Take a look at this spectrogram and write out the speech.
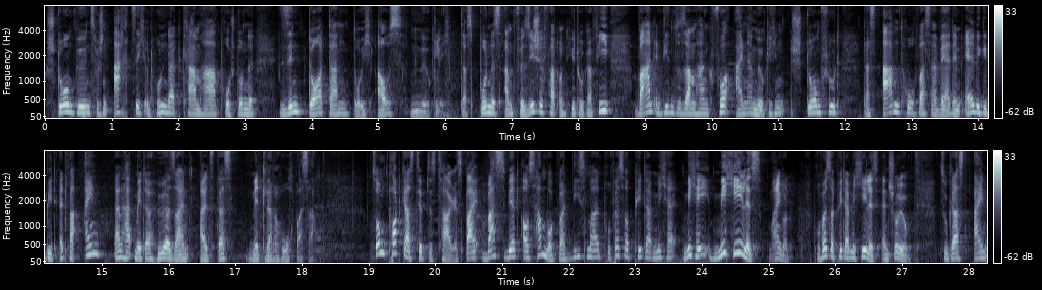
Sturmböen zwischen 80 und 100 kmh pro Stunde sind dort dann durchaus möglich. Das Bundesamt für Seeschifffahrt und Hydrographie warnt in diesem Zusammenhang vor einer möglichen Sturmflut. Das Abendhochwasser werde im Elbegebiet etwa eineinhalb Meter höher sein als das mittlere Hochwasser. Zum Podcast-Tipp des Tages bei Was wird aus Hamburg war diesmal Professor Peter Micha Micha Michelis, mein Gott, Professor Peter Michelis, Entschuldigung, zu Gast ein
